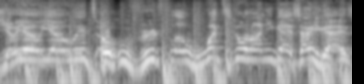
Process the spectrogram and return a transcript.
Yo, yo, yo, it's Overtflow. What's going on, you guys? How are you guys?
